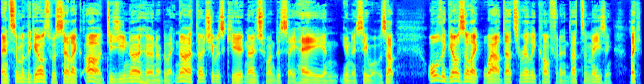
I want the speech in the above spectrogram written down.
and some of the girls will say like, "Oh, did you know her?" And I'll be like, "No, I thought she was cute, and I just wanted to say hey and you know see what was up." All the girls are like, "Wow, that's really confident. That's amazing." Like,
